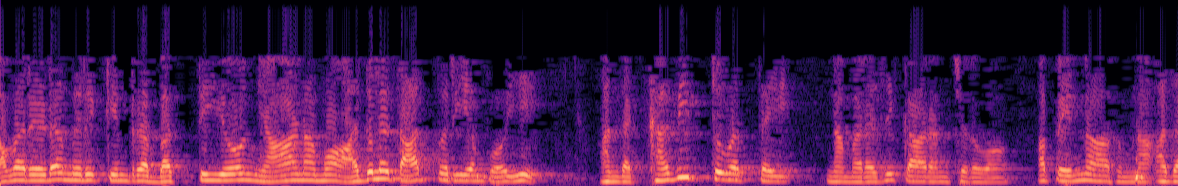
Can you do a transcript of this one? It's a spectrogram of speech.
அவரிடம் இருக்கின்ற பக்தியோ ஞானமோ அதுல தாற்பயம் போய் அந்த கவித்துவத்தை நம்ம ரசிக்க ஆரம்பிச்சிருவோம். அப்ப என்ன ஆகும்னா அது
